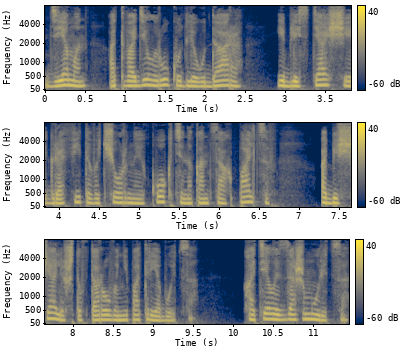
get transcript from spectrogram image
демон отводил руку для удара, и блестящие графитово-черные когти на концах пальцев обещали, что второго не потребуется. Хотелось зажмуриться,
